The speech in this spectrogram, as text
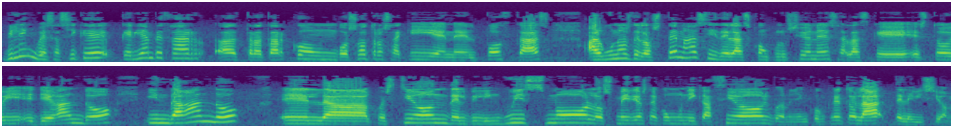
bilingües. Así que quería empezar a tratar con vosotros aquí en el podcast algunos de los temas y de las conclusiones a las que estoy llegando, indagando la cuestión del bilingüismo, los medios de comunicación, bueno, y en concreto la televisión.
